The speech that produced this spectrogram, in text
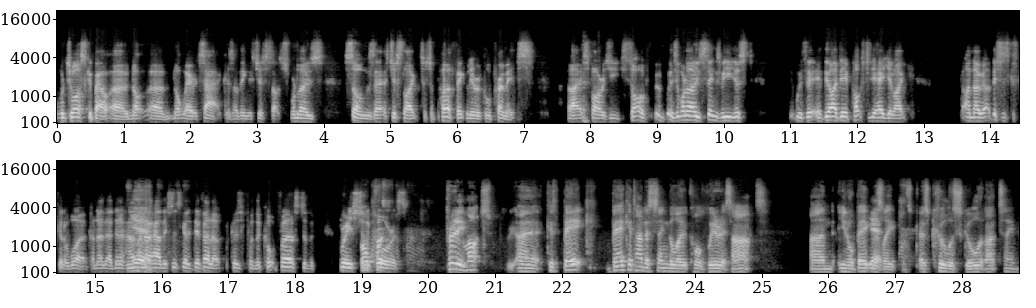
Want to ask about uh, not um, not where it's at because I think it's just such one of those songs that it's just like such a perfect lyrical premise. Uh, as far as you sort of, is it one of those things where you just, with it, if the idea pops in your head, you're like, I know this is just going to work. I know that. I know how, yeah. I know how this is going to develop because from the first to the bridge to well, the chorus. Pretty much, because uh, Beck Beck had had a single out called "Where It's At," and you know Beck yeah. was like as, as cool as school at that time.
